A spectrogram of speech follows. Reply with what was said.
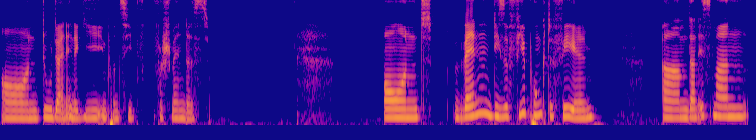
und du deine Energie im Prinzip verschwendest. Und wenn diese vier Punkte fehlen, ähm, dann ist man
